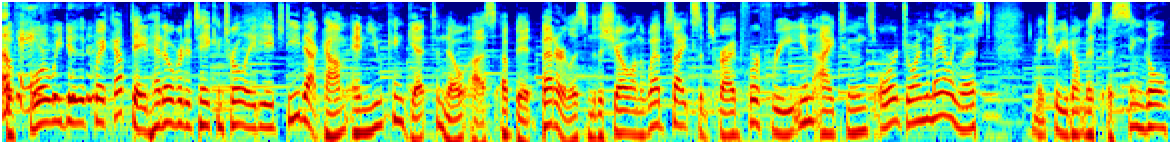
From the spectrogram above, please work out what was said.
Okay. Before we do the quick update, head over to takecontroladhd.com and you can get to know us a bit better. Listen to the show on the website, subscribe for free in iTunes, or join the mailing list to make sure you don't miss a single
